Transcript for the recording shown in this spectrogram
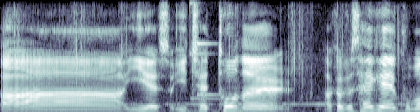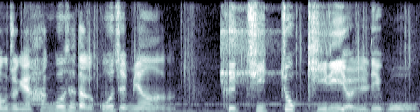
아 이해했어 이 제톤을 아까 그 세 개의 구멍 중에 한 곳에다가 꽂으면 그 뒤쪽 길이 열리고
